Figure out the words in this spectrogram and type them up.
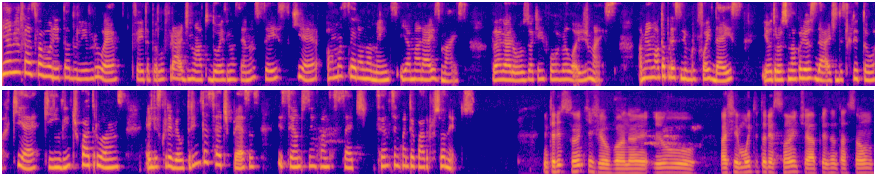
E a minha frase favorita do livro é, feita pelo Frade no ato 2, na cena 6, que é Ama serenamente e amarás mais. Vagaroso é quem for veloz demais. A minha nota para esse livro foi 10, e eu trouxe uma curiosidade do escritor, que é que em 24 anos ele escreveu 37 peças e 157, 154 sonetos. Interessante, Giovana. Eu achei muito interessante a apresentação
